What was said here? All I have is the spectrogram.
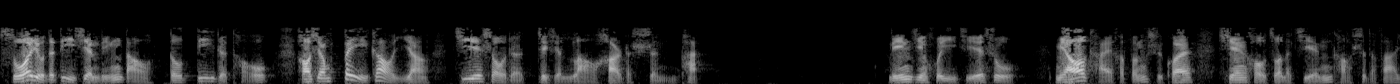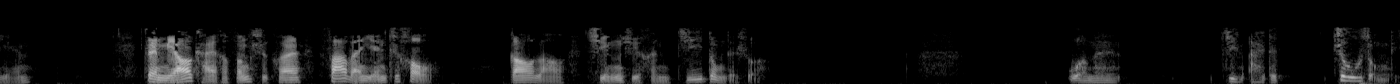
所有的地县领导都低着头，好像被告一样，接受着这些老汉的审判。临近会议结束，苗凯和冯世宽先后做了检讨式的发言。在苗凯和冯世宽发完言之后，高老情绪很激动的说：“我们敬爱的周总理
